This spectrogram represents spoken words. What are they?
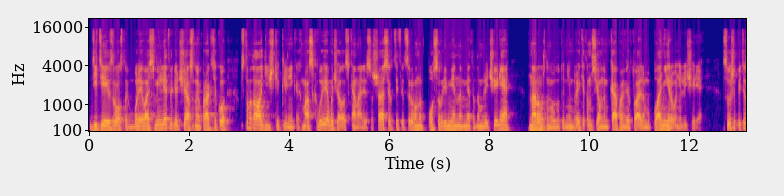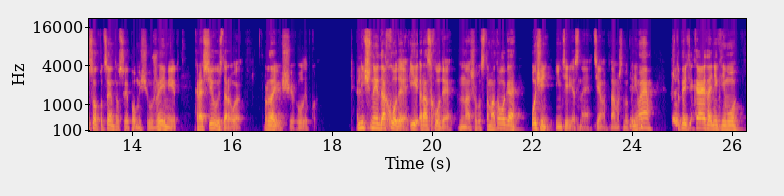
детей и взрослых более 8 лет, ведет частную практику в стоматологических клиниках Москвы, обучалась в Канаде США, сертифицирована по современным методам лечения – наружным и внутренним брекетом, съемным капом, виртуальному планированию лечения. Свыше 500 пациентов своей помощью уже имеют красивую, здоровую, продающую улыбку. Личные доходы и расходы нашего стоматолога – очень интересная тема, потому что мы понимаем, что перетекают они к нему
